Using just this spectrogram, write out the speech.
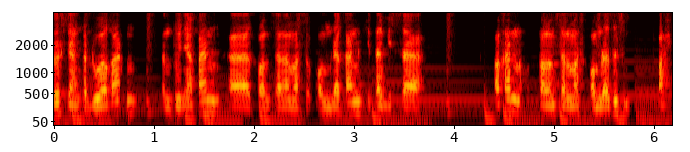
terus yang kedua kan tentunya kan eh, kalau misalnya masuk Komda kan kita bisa oh kan kalau misalnya masuk Komda tuh pas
